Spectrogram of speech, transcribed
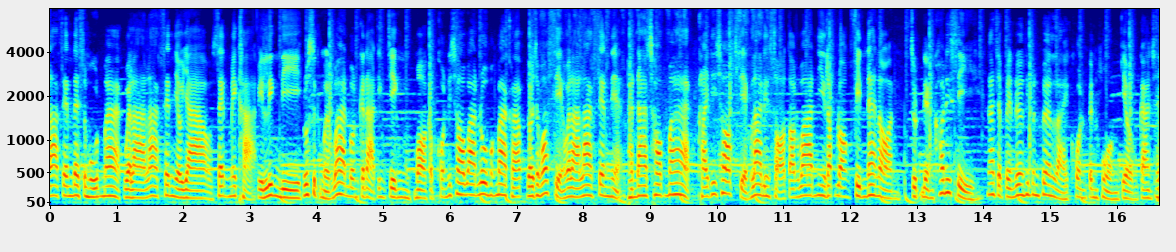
ลากเส้นได้สมูทมาก เวลาลากเส้นยาวๆ เส้นไม่ขาดฟีลลิ่งดี รู้สึกเหมือนวาดบนกระดาษจริงๆ เหมาะกับคนที่ชอบวาดรูปมากๆครับ โดยเฉพาะเสียงเวลาลากเส้นเนี่ยแพนด้าชอบมาก ใครที่ชอบเสียงลากดินสอตอนวาดนี่รับรองฟินแน่นอน จุดเด่นข้อที่ 4 น่าจะเป็นเรื่องที่เพื่อนๆหลายคนเป็นห่วงเกี่ยวกับการใช้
